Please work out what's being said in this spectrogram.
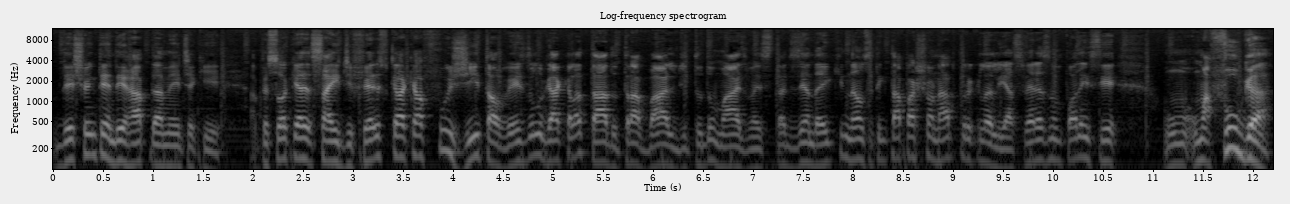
deixa eu entender rapidamente aqui. A pessoa quer sair de férias porque ela quer fugir, talvez, do lugar que ela tá, do trabalho, de tudo mais. Mas você está dizendo aí que não, você tem que estar tá apaixonado por aquilo ali. As férias não podem ser um, uma fuga,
